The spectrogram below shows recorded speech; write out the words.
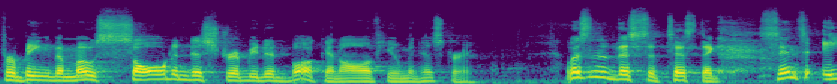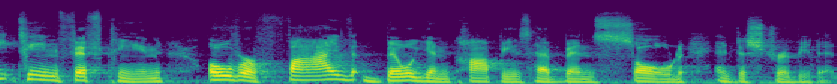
for being the most sold and distributed book in all of human history. Listen to this statistic. Since 1815, over 5 billion copies have been sold and distributed.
